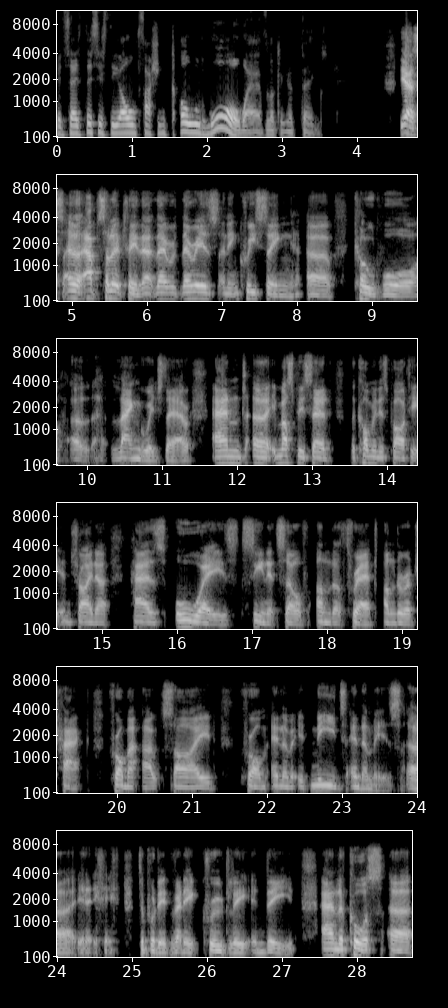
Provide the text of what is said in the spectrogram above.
It says this is the old fashioned Cold War way of looking at things. Yes, uh, absolutely. There, there, there is an increasing uh, Cold War uh, language there. And uh, it must be said, the Communist Party in China has always seen itself under threat, under attack from outside, from enemy. It needs enemies, uh, to put it very crudely indeed. And of course, uh,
